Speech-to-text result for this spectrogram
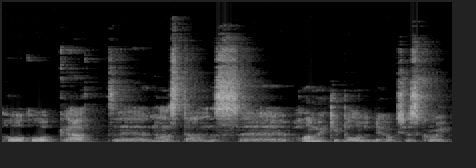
och, och, att eh, någonstans eh, ha mycket boll, det är också skoj.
